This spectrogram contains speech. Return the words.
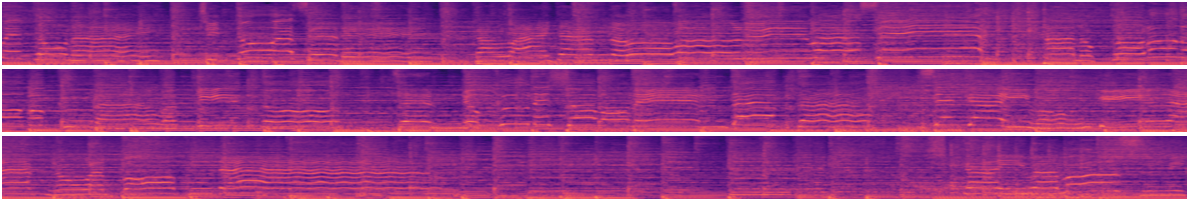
めとない血と汗で乾いたのを潤せあの頃の僕らはきっと全力で少年だ愛はもう澄み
